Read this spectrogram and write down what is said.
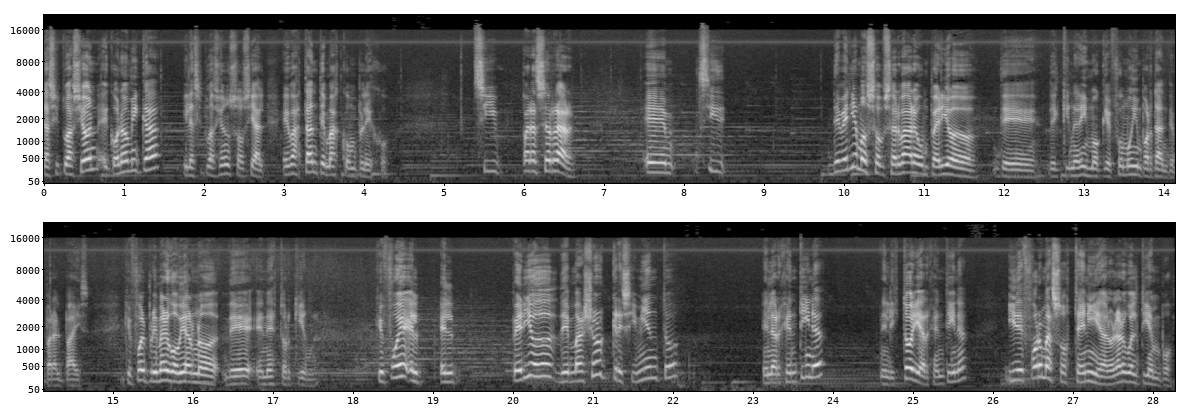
La situación económica y la situación social es bastante más complejo. Si, para cerrar, eh, si deberíamos observar un periodo de- del kirchnerismo que fue muy importante para el país, que fue el primer gobierno de Néstor Kirchner, que fue el, el periodo de mayor crecimiento en la Argentina, en la historia argentina, y de forma sostenida a lo largo del tiempo.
